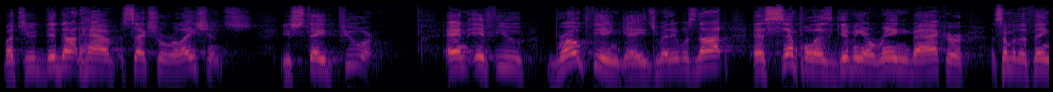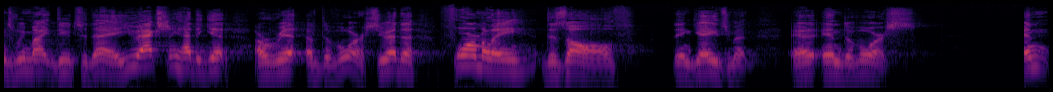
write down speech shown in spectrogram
but you did not have sexual relations. You stayed pure. And if you broke the engagement, it was not as simple as giving a ring back or some of the things we might do today. You actually had to get a writ of divorce. You had to formally dissolve the engagement uh, in divorce. And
